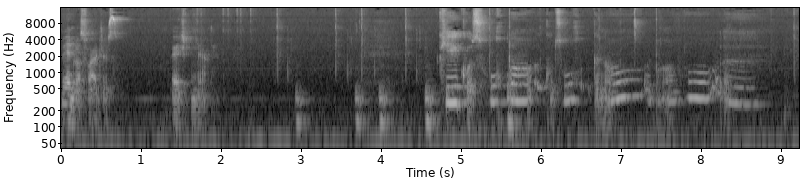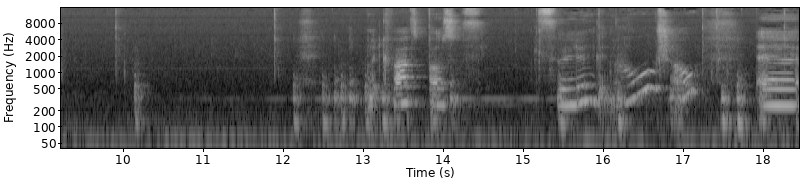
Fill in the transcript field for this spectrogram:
Wenn was falsch ist. Werde ich bemerken. Okay, kurz hoch, kurz hoch, genau, bravo. Äh, mit Quarz ausfüllen, genau, schlau. Äh,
